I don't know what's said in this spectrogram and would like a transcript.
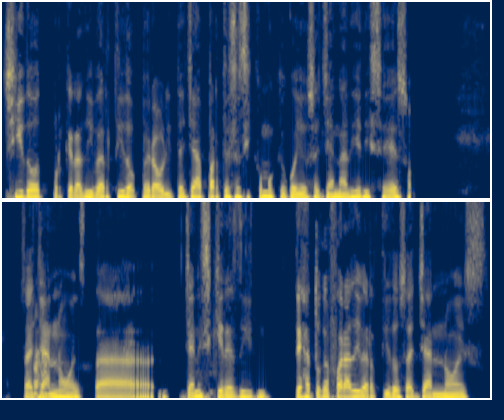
chido porque era divertido, pero ahorita ya aparte es así como que, güey, o sea, ya nadie dice eso. O sea, ya no está, ya ni siquiera es, deja tú que fuera divertido, o sea, ya no es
